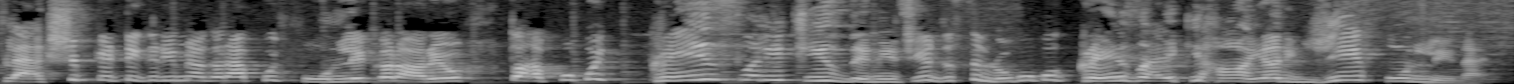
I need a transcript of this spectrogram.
फ्लैगशिप कैटेगरी में अगर आप कोई फ़ोन लेकर आ रहे हो तो आपको कोई क्रेज वाली चीज़ देनी चाहिए, जिससे लोगों को क्रेज आए कि हाँ यार, ये फ़ोन लेना है।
